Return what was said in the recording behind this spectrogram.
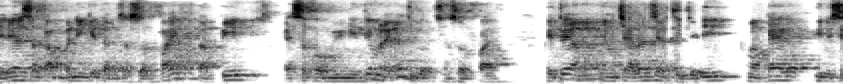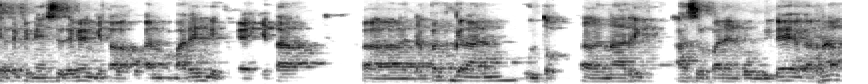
Jadi as a company kita bisa survive tapi as a community mereka juga bisa survive. Itu yang yang challenge ya sih. Jadi makanya inisiatif-inisiatif yang kita lakukan kemarin gitu kayak kita uh, dapat grant untuk uh, narik hasil panen budidaya. Karena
